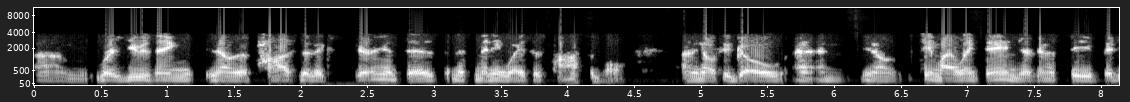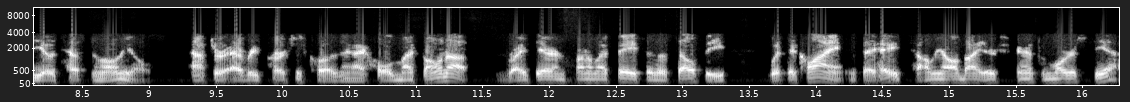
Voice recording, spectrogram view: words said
um, we're using you know the positive experiences in as many ways as possible. I know if you go and, you know see my LinkedIn, you're going to see video testimonials after every purchase closing. I hold my phone up right there in front of my face as a selfie with the client and say, "Hey, tell me all about your experience with Mortgage CS."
